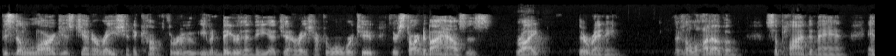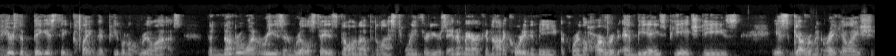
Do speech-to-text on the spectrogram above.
this is the largest generation to come through, even bigger than the uh, generation after World War II. They're starting to buy houses, right? They're renting. There's a lot of them, supply and demand. And here's the biggest thing, Clayton, that people don't realize. The number one reason real estate has gone up in the last 20, 30 years in America, not according to me, according to Harvard MBAs, PhDs, is government regulation.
